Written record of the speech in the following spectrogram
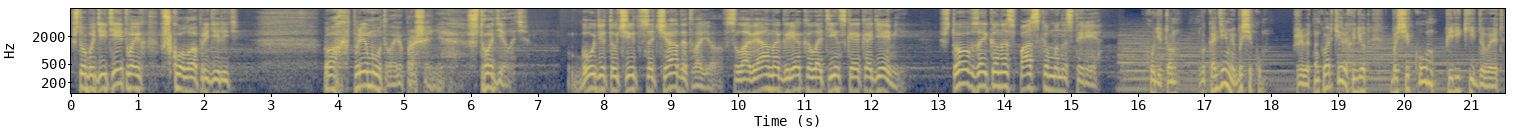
чтобы детей твоих в школу определить. Ох, приму твое прошение. Что делать? Будет учиться чадо твое в славяно-греко-латинской академии, что в Зайконоспасском монастыре. Ходит он в академию босиком живет на квартирах, идет босиком, перекидывает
